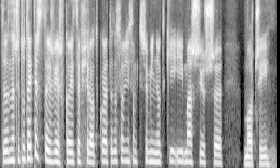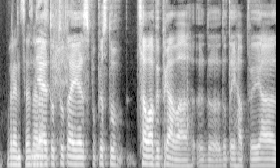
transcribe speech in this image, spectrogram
to znaczy tutaj też stoisz, wiesz, w kolejce w środku, ale to dosłownie są trzy minutki i masz już y, mochi w ręce zaraz. Nie, to tutaj jest po prostu cała wyprawa do, do tej hapy. Ja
